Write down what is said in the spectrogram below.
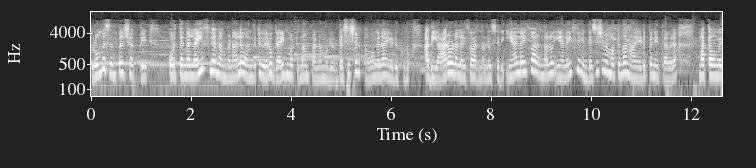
ரொம்ப சிம்பிள் சக்தி. ஒருத்தங்க லைஃப்பில் நம்மனால வந்துட்டு வெறும் கைட் மட்டும்தான் பண்ண முடியும். டெசிஷன் அவங்க தான் எடுக்கணும். அது யாரோட லைஃபாக இருந்தாலும் சரி என் லைஃபாக இருந்தாலும் என் லைஃப்பில் என் டெசிஷனை மட்டும்தான் நான் எடுப்பேனே தவிர மற்றவங்க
